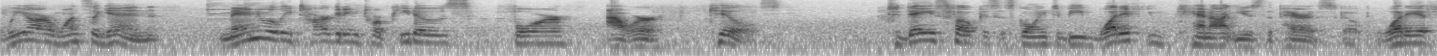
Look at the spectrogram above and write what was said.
we are once again manually targeting torpedoes for our kills. Today's focus is going to be what if you cannot use the periscope? What if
